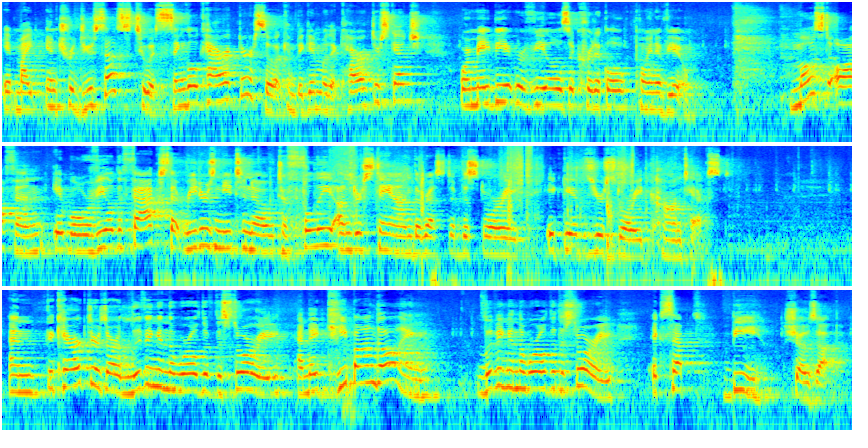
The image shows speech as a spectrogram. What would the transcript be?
It might introduce us to a single character, so it can begin with a character sketch, or maybe it reveals a critical point of view. Most often, it will reveal the facts that readers need to know to fully understand the rest of the story. It gives your story context. And the characters are living in the world of the story, and they keep on going, living in the world of the story, except B shows up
